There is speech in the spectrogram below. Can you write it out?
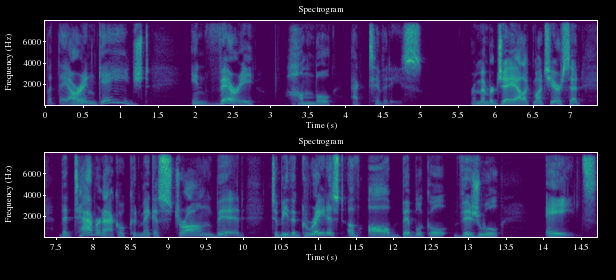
but they are engaged in very humble activities. Remember, J. Alec Motyer said, the tabernacle could make a strong bid to be the greatest of all biblical visual aids.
